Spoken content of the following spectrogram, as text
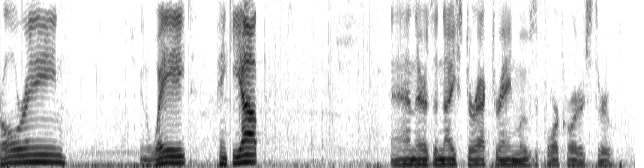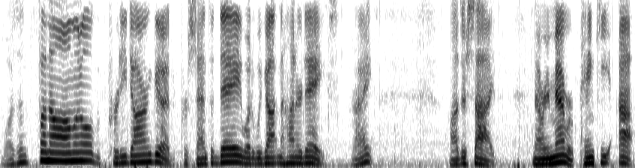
Control rein. She's gonna wait, pinky up. And there's a nice direct rein, moves the forequarters through. Wasn't phenomenal, but pretty darn good. Percent a day, what do we got in 100 days, right? Other side. Now remember, pinky up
